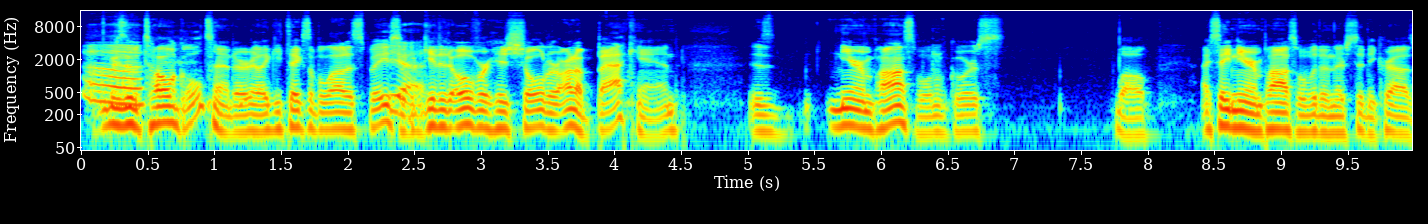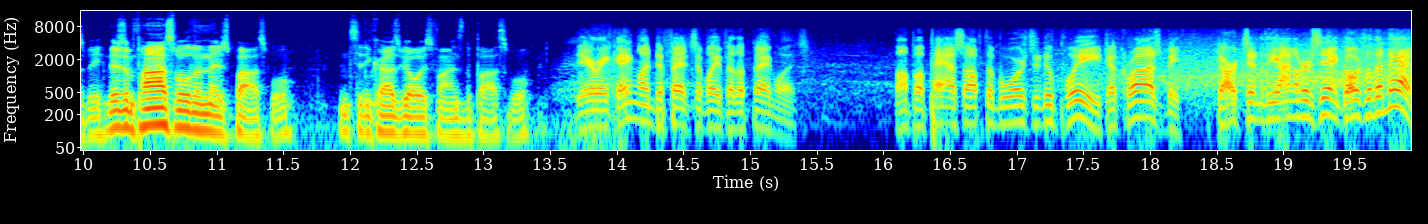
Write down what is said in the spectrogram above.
but he's a tall goaltender. Like he takes up a lot of space. So Uh, to get it over his shoulder on a backhand is near impossible. And of course, well, I say near impossible, but then there's Sidney Crosby. There's impossible, then there's possible. And Sidney Crosby always finds the possible. Deryk Engelland defensively for the Penguins. Bump a pass off the boards to Dupuis, to Crosby. Darts into the Islanders in, goes to the net.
